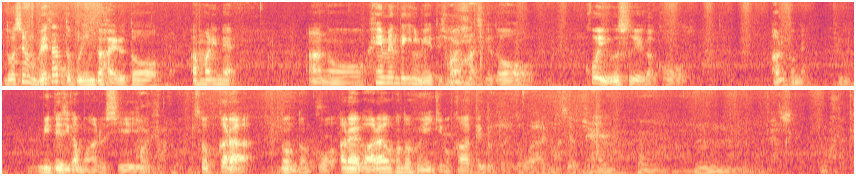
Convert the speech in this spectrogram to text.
ど。うしてもベタっとプリント入るとあんまりねあの平面的に見えてしまうんですけど、濃い薄いがこうあるとねヴィンテージ感もあるし、はいそこからどんどんこう洗えば洗うほど雰囲気も変わってくるというところありますよね。うんまあだって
